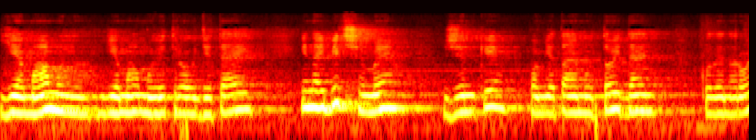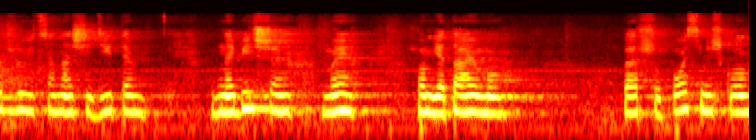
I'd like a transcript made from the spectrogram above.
є мамою, є мамою трьох дітей. І найбільше ми, жінки, пам'ятаємо той день, коли народжуються наші діти. Найбільше ми пам'ятаємо першу посмішку,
